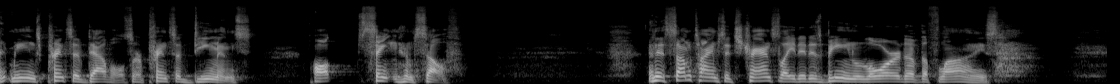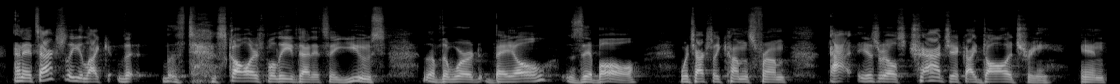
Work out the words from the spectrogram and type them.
it means prince of devils or prince of demons, all Satan himself. And it's, sometimes it's translated as being Lord of the Flies. And it's actually like the, the scholars believe that it's a use of the word Baal Zebul, which actually comes from uh, Israel's tragic idolatry in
